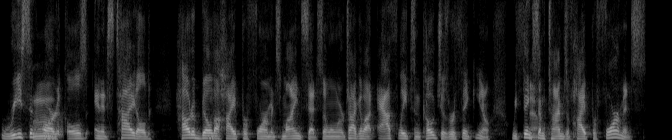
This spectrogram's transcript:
recent mm. articles, and it's titled How to Build mm. a High Performance Mindset. So when we're talking about athletes and coaches, we're thinking, you know, we think yeah. sometimes of high performance.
